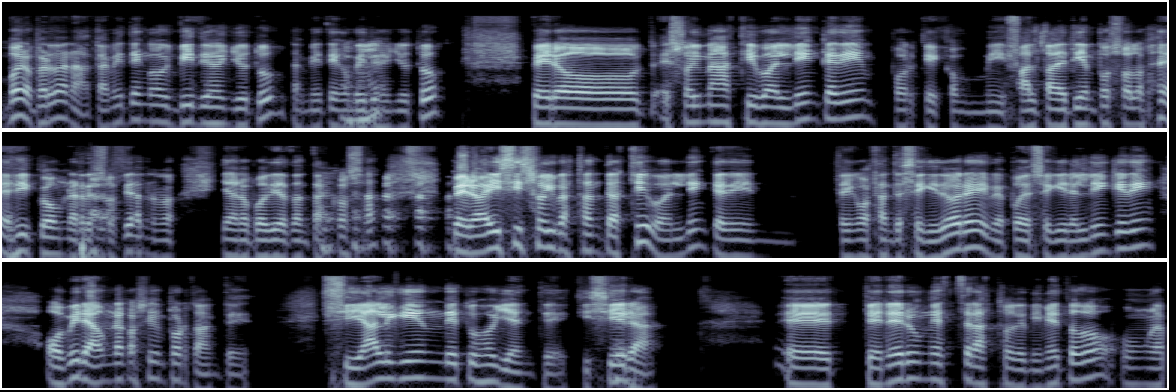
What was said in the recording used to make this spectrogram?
bueno, perdona, también tengo vídeos en YouTube, también tengo vídeos en YouTube, pero soy más activo en LinkedIn porque con mi falta de tiempo solo me dedico a una red social, ya no podía tantas cosas, pero ahí sí soy bastante activo en LinkedIn. Tengo bastantes seguidores y me puedes seguir en LinkedIn. O mira, una cosa importante, si alguien de tus oyentes quisiera eh, tener un extracto de mi método, una,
